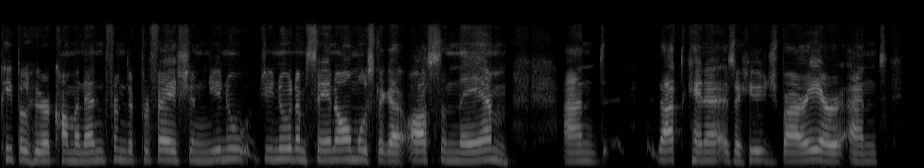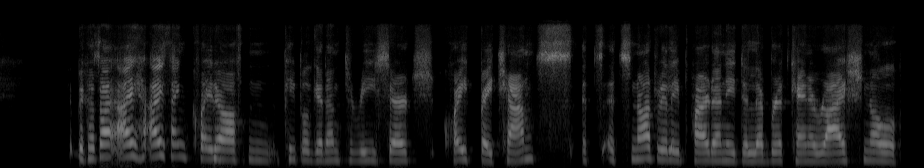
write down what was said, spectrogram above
people who are coming in from the profession you know do you know what i'm saying almost like a us and them and that kind of is a huge barrier. And because I, I, I think quite hmm. often people get into research quite by chance. It's it's not really part of any deliberate kind of rational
